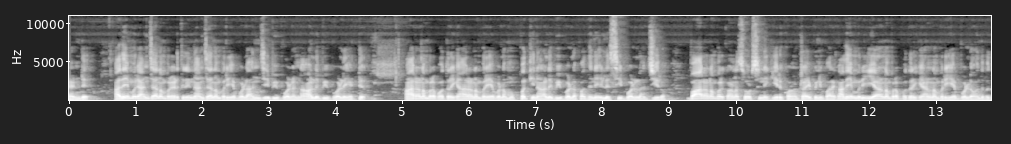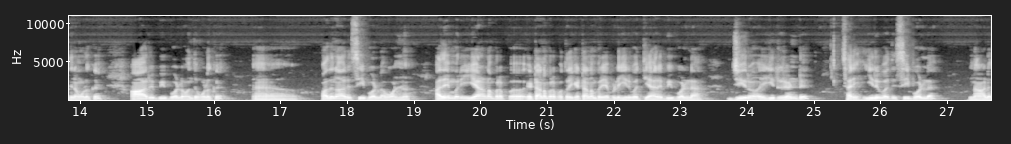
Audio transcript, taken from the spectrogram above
ரெண்டு. அதே மாதிரி அஞ்சாம் நம்பர் எடுத்துக்கிட்டிங்கன்னா அஞ்சாம் நம்பர் ஏ போல் அஞ்சு பி போல் நாலு பி போல் எட்டு. ஆறாம் நம்பரை பொறுத்த வரைக்கும் ஆறாம் நம்பர் ஏ போல் முப்பத்தி நாலு பி போல் பதினேழு சி போலில் ஜீரோ. இப்போ ஆறாம் நம்பருக்கான சோர்ஸ் இன்றைக்கி இருக்கணும் ட்ரை பண்ணி பாருங்கள் அதே மாதிரி ஏழாம் நம்பரை பொறுத்த வரைக்கும் ஏழாம் நம்பர் ஏ போலில் வந்து பார்த்திங்கன்னா உங்களுக்கு ஆறு பி போலில் வந்து உங்களுக்கு பதினாறு சி போலில் ஒன்று. அதே மாதிரி ஏழாம் நம்பரை எட்டாம் நம்பரை பொறுத்த வரைக்கும் எட்டாம் நம்பர் ஏ போர்டில் இருபத்தி ஆறு பி போலில் ஜீரோ இரு ரெண்டு சாரி இருபது சி போலில் நாலு.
